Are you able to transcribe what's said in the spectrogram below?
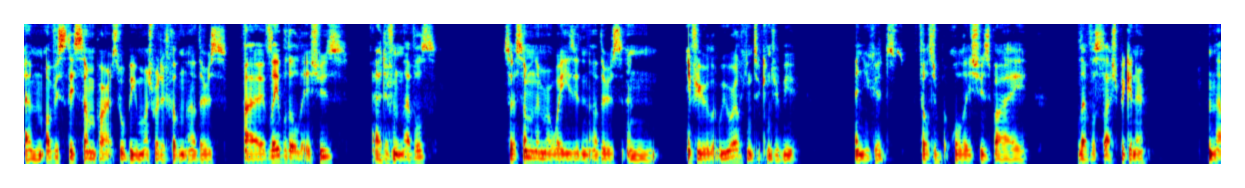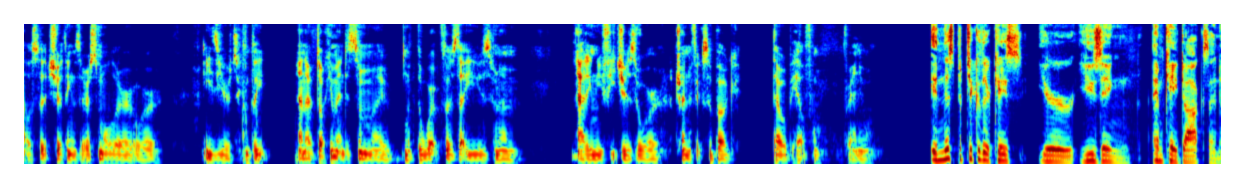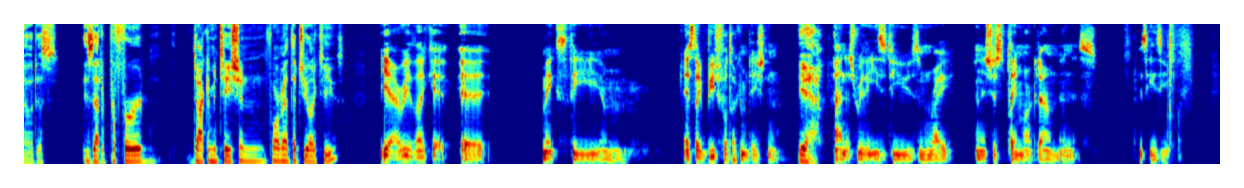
um, obviously some parts will be much more difficult than others. I've labeled all the issues at different levels. So some of them are way easier than others. And if you we were looking to contribute, and you could filter all the issues by level slash beginner, and that will show things that are smaller or easier to complete. And I've documented some of my the workflows that I use when I'm adding new features or trying to fix a bug. That would be helpful for anyone. In this particular case, you're using MkDocs, I noticed. Is that a preferred documentation format that you like to use? Yeah, I really like it. It makes the um, it's like beautiful documentation. Yeah, and it's really easy to use and write, and it's just plain Markdown, and it's it's easy.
